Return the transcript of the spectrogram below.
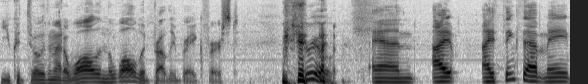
you could throw them at a wall and the wall would probably break first. True, and I I think that may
